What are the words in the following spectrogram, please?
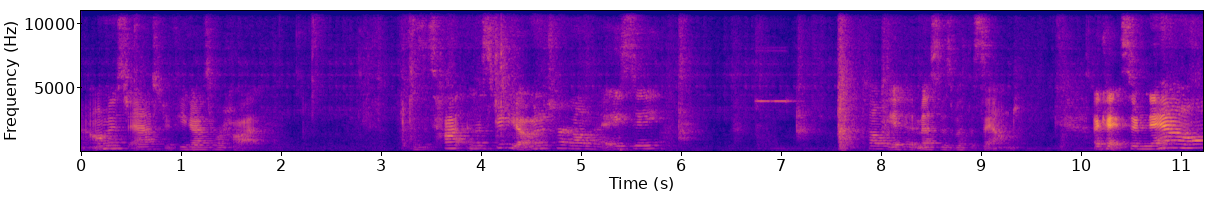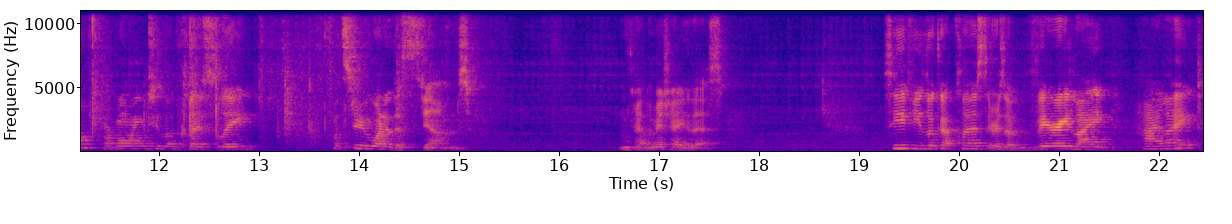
I almost asked if you guys were hot. Because it's hot in the studio. I'm going to turn on the AC. Tell me if it messes with the sound. Okay, so now we're going to look closely. Let's do one of the stems. Okay, let me show you this. See if you look up close, there's a very light highlight.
